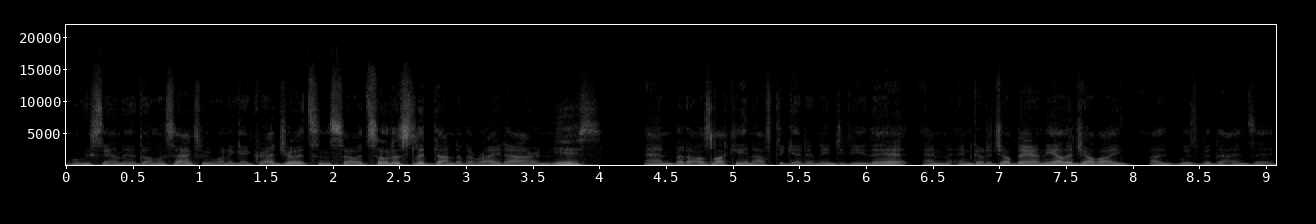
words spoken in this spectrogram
Morgan Stanley or Goldman Sachs. We want to get graduates. And so it sort of slipped under the radar. And, Yes. and but I was lucky enough to get an interview there and, and got a job there. And the other job I, I was with ANZ.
